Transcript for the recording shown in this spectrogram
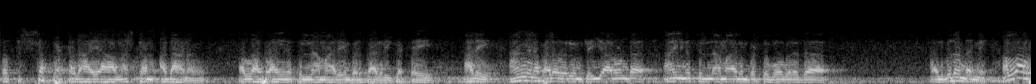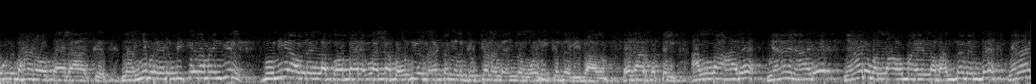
പ്രത്യക്ഷപ്പെട്ടതായ നഷ്ടം അതാണ്. അള്ളാഹു ആയിനത്തിൽ നാം ആരെയും പെടുത്താതിരിക്കട്ടെ. അതെ അങ്ങനെ പലവരും ചെയ്യാറുണ്ട്. ആയിനത്തിൽ നാം ആരും പെട്ടുപോകരുത്. അത്ഭുതം തന്നെ. അള്ളാഹു സുബാനോ താലാക്ക് നന്ദി പ്രകടിപ്പിക്കണമെങ്കിൽ ദുനിയാവിലുള്ള വല്ല ഭൗതിക നേട്ടങ്ങൾ കിട്ടണം എന്ന് മോഹിക്കുന്ന വിഭാഗം. യഥാർത്ഥത്തിൽ അള്ളാഹ് ആര്? ഞാൻ ആര്? ഞാനും അള്ളാഹുമായുള്ള ബന്ധമെന്ത്? ഞാൻ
